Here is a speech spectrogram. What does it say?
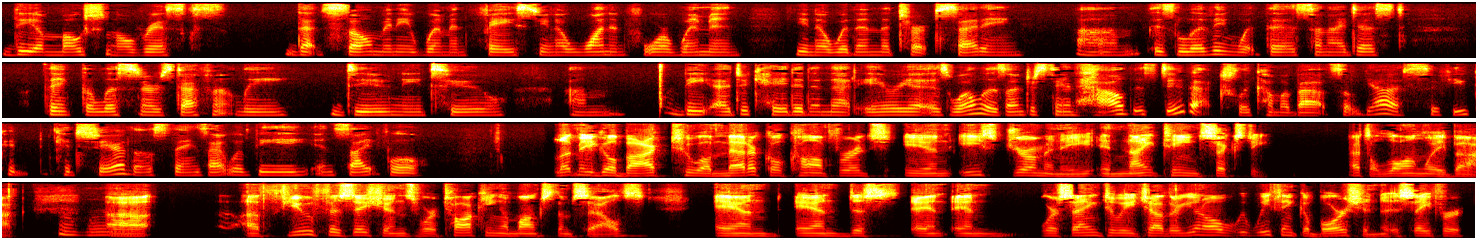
the emotional risks that so many women face. You know, one in four women, you know, within the church setting um, is living with this. And I just, think the listeners definitely do need to um, be educated in that area as well as understand how this did actually come about. So yes, if you could could share those things, that would be insightful. Let me go back to a medical conference in East Germany in 1960. That's a long way back. Mm-hmm. Uh, a few physicians were talking amongst themselves, and and this and and we're saying to each other, you know, we think abortion is safer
